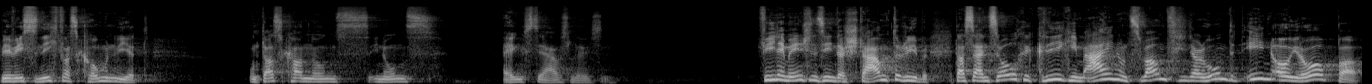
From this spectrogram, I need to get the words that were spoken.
Wir wissen nicht, was kommen wird und das kann uns in uns Ängste auslösen. Viele Menschen sind erstaunt darüber, dass ein solcher Krieg im 21. Jahrhundert in Europa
